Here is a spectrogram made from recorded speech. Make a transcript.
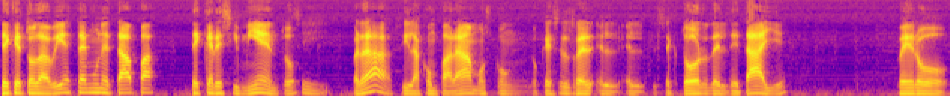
de que todavía está en una etapa de crecimiento, ¿verdad? Si la comparamos con lo que es el, el, sector del detalle, pero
